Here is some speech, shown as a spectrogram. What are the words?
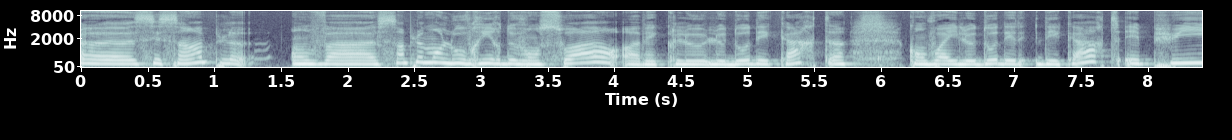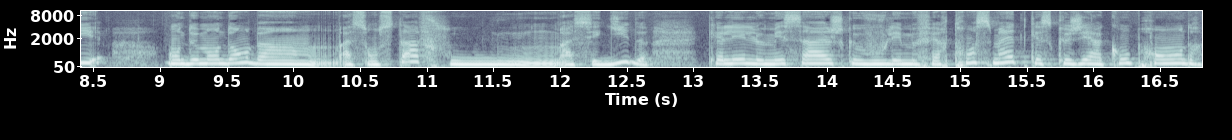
euh, c'est simple. On va simplement l'ouvrir devant soi avec le, dos des cartes, qu'on voit le dos des, des, cartes, et puis en demandant ben, à son staff ou à ses guides quel est le message que vous voulez me faire transmettre, qu'est-ce que j'ai à comprendre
